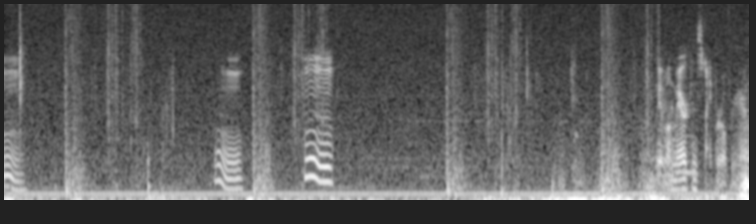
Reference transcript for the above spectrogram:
Hmm. Hmm. Hmm. We have an American Sniper over here.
